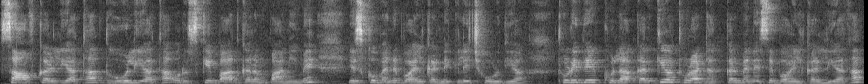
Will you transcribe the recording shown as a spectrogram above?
साफ़ कर लिया था, धो लिया था और उसके बाद गर्म पानी में इसको मैंने बॉईल करने के लिए छोड़ दिया। थोड़ी देर खुला करके और थोड़ा ढककर मैंने इसे बॉईल कर लिया था।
